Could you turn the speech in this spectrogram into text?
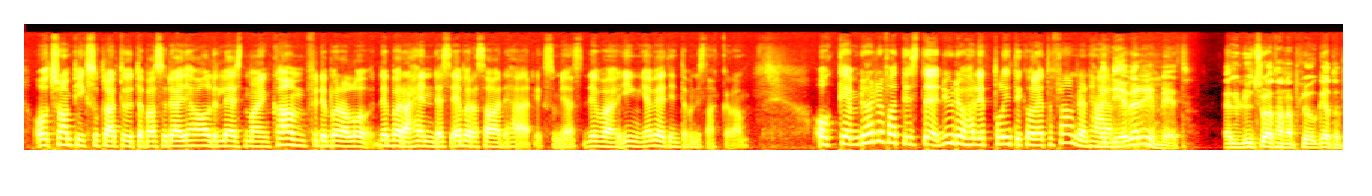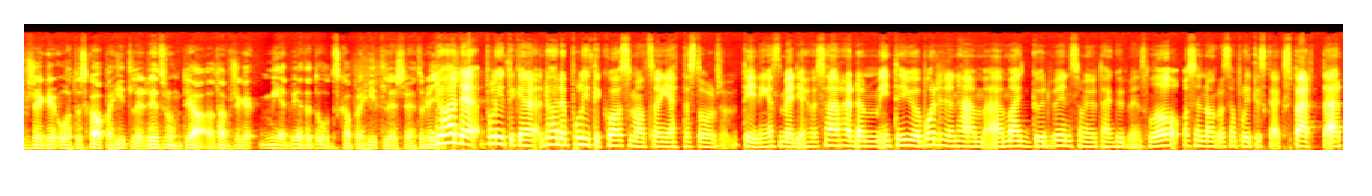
Och Trump gick såklart ut och var sådär, jag har aldrig läst Mein Kampf, för det bara, det bara hände, jag bara sa det här, liksom, jag, det var ing, jag vet inte vad ni snackar om. Och eh, då hade faktiskt, eh, då hade politiker letat fram den här. Men det är väl rimligt? Eller du tror att han har pluggat och försöker återskapa Hitler? Det tror inte jag. Att han försöker medvetet återskapa Hitlers retorik. Då hade politiker, du hade Politico, som alltså är en jättestor tidning, alltså mediehus här, hade de intervjuat både den här eh, Mike Goodwin, som har gjort den här Goodwins Law, och sen några så här politiska experter,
